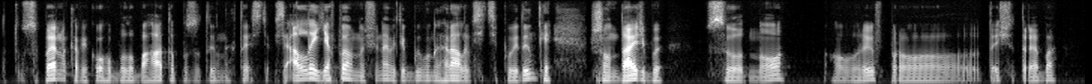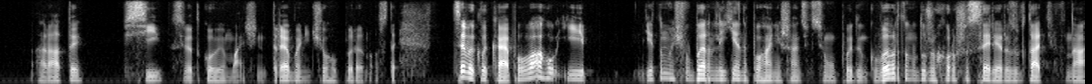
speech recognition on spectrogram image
Тобто суперника, в якого було багато позитивних тестів. Але я впевнений, що навіть якби вони грали всі ці поєдинки, Шон Дайч би все одно говорив про те, що треба грати всі святкові матчі. Не треба нічого переносити. Це викликає повагу, і я думаю, що в Бернлі є непогані шанси в цьому поєдинку. В Евертона дуже хороша серія результатів на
